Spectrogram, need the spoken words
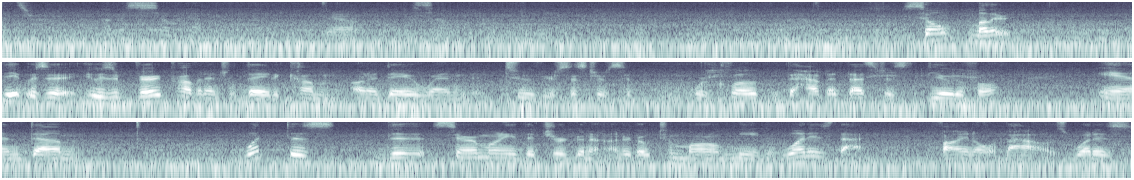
That's right. I was so happy. Yeah. So So, mother, it was a it was a very providential day to come on a day when two of your sisters had, were clothed with the habit. That's just beautiful. And um, what does the ceremony that you're going to undergo tomorrow mean? What is that final vows? What is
